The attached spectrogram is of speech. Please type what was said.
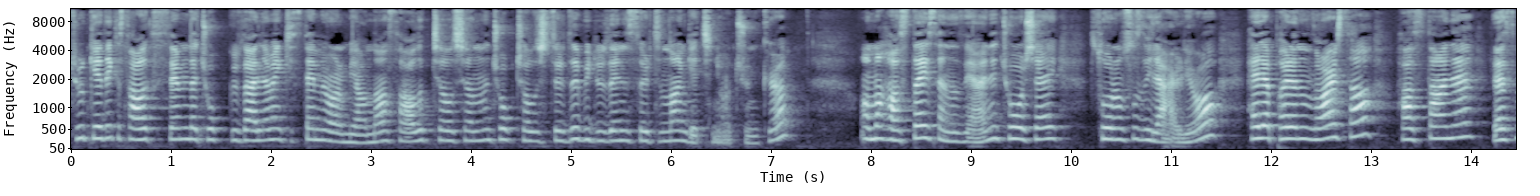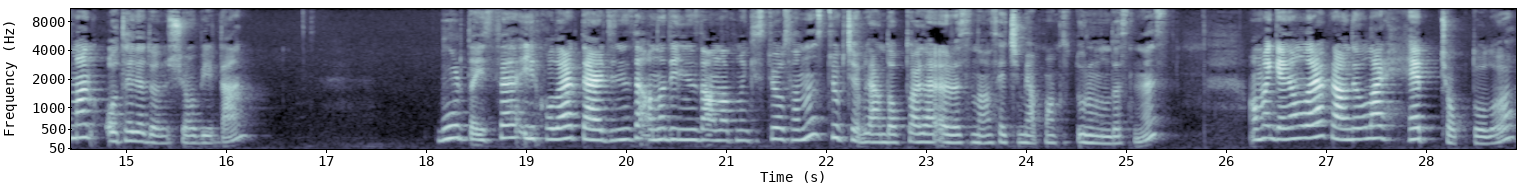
Türkiye'deki sağlık sistemini de çok güzellemek istemiyorum bir yandan. Sağlık çalışanının çok çalıştırdığı bir düzenin sırtından geçiniyor çünkü. Ama hastaysanız yani çoğu şey sorunsuz ilerliyor. Hele paranız varsa hastane resmen otele dönüşüyor birden. Burada ise ilk olarak derdinizi ana dilinizde anlatmak istiyorsanız Türkçe bilen doktorlar arasından seçim yapmak durumundasınız. Ama genel olarak randevular hep çok dolu.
